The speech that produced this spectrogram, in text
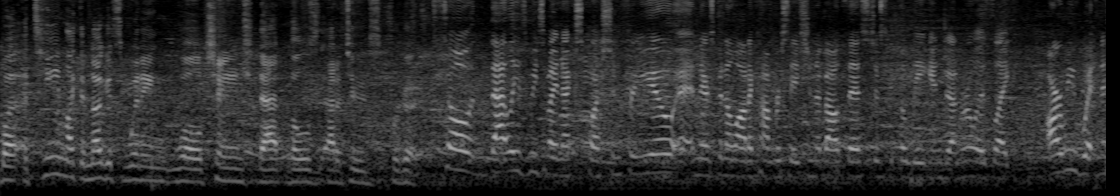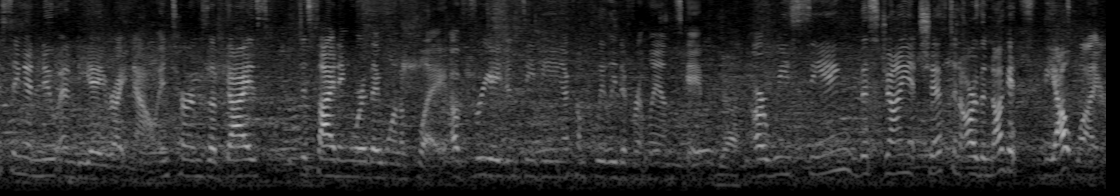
But a team like the Nuggets winning will change that those attitudes for good. So that leads me to my next question for you, and there's been a lot of conversation about this just with the league in general. Is like, are we witnessing a new NBA right now in terms of guys deciding where they want to play, of free agency being a completely different landscape? Yeah. Are we seeing this giant shift, and are the Nuggets the outlier?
